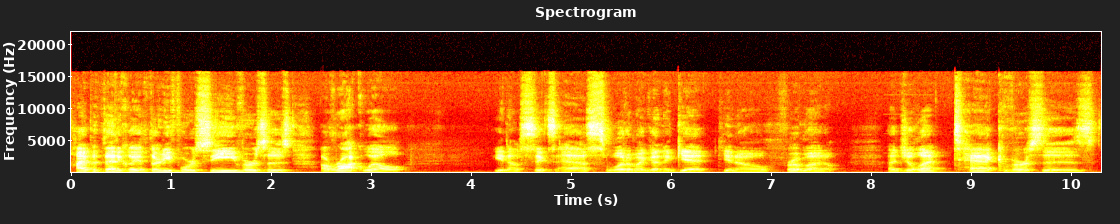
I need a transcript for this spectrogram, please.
hypothetically a 34c versus a rockwell you know 6S. What am I going to get? You know, from a, a Gillette Tech versus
